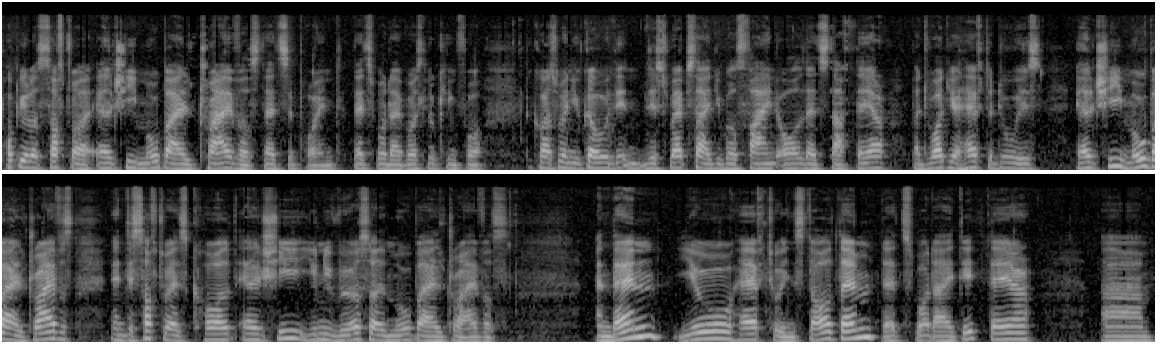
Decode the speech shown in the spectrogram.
Popular software LG mobile drivers. That's the point. That's what I was looking for. Because when you go in this website, you will find all that stuff there. But what you have to do is LG mobile drivers and the software is called LG Universal Mobile Drivers. And then you have to install them. That's what I did there. Um,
